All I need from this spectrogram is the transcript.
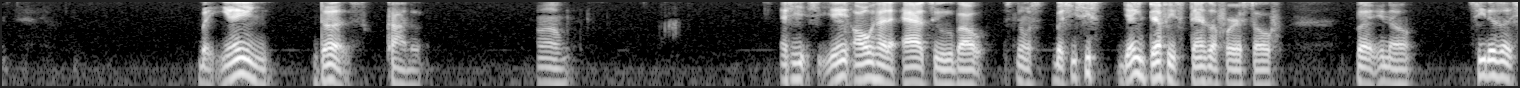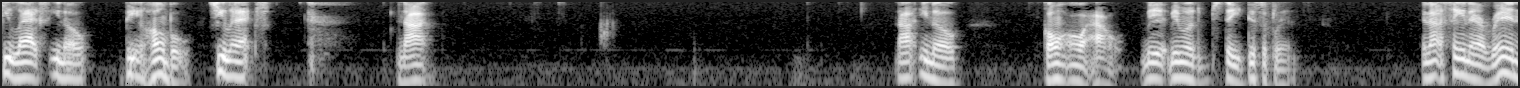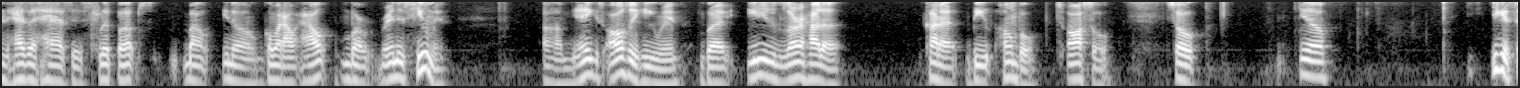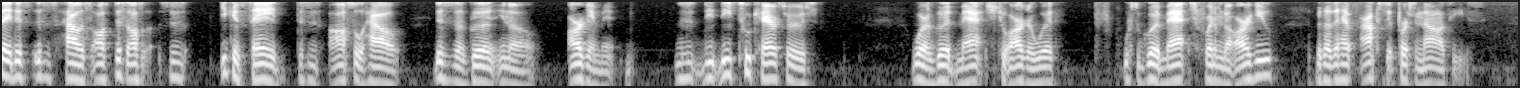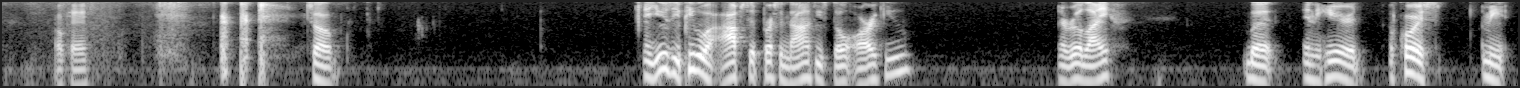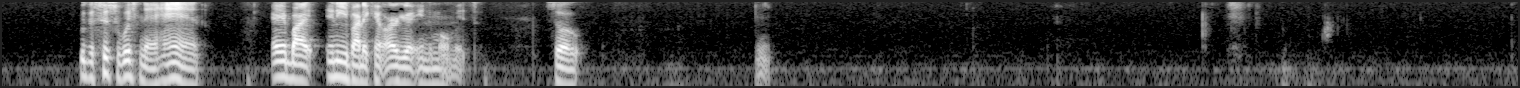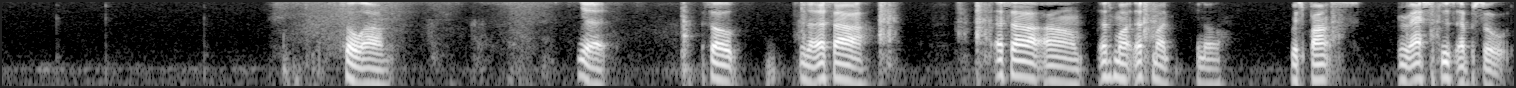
But Yang does kind of. Um, and she, she ain't always had an attitude about you know, but she she ain't definitely stands up for herself. But you know, she doesn't. She lacks you know being humble. She lacks not not you know going all out. Being able to stay disciplined. And not saying that Ren hasn't has his slip ups about you know going out out, but Ren is human. Um, Yang is also human, but you need to learn how to kind of be humble also. So, you know, you can say this. This is how it's also. This also. This is, you can say this is also how this is a good, you know, argument. This, these two characters were a good match to argue with. It was a good match for them to argue because they have opposite personalities. Okay. So and usually people with opposite personalities don't argue in real life. But in here, of course, I mean, with the situation at hand, everybody anybody can argue at any moment. So So um yeah. So, you know, that's our that's our um that's my that's my you know response reaction to this episode.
